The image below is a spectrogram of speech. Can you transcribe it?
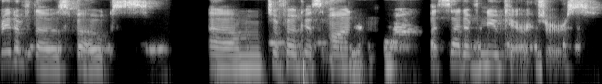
rid of those folks um, to focus on a set of new characters.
